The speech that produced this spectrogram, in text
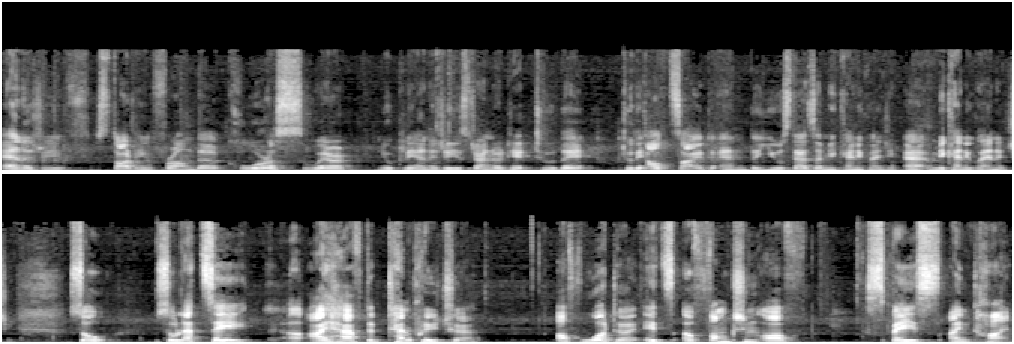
energy starting from the cores where nuclear energy is generated to the to the outside and used as a mechanical energy. Uh, mechanical energy. So so let's say uh, I have the temperature of water. It's a function of space and time,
